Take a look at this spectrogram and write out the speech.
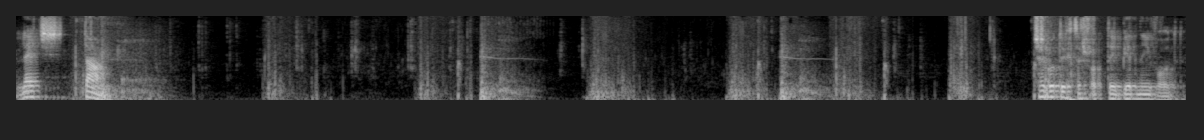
Leć tam. Czego ty chcesz od tej biednej wody?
